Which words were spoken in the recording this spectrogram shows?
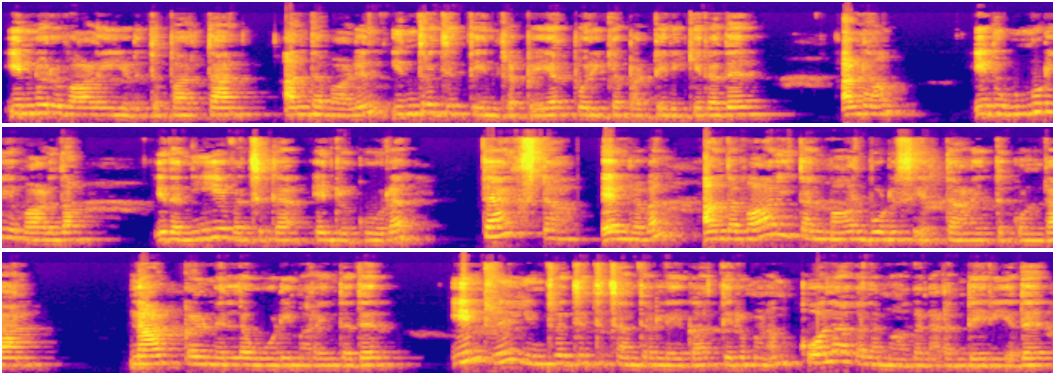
இன்னொரு வாளை எடுத்து பார்த்தான். அந்த வாளில் இந்திரஜித் என்ற பெயர் பொறிக்கப்பட்டிருக்கிறது. அண்ணா இது உன்னுடைய வாளுதான். இதை நீயே வச்சுக்க என்று கூற தேங்க்ஸ்டா என்றவன் அந்த வாளை தன் மார்போடு சேர்த்து அணைத்துக் கொண்டான். நாட்கள் மெல்ல ஓடி மறைந்தது. இன்று இந்திரஜித் சந்திரலேகா திருமணம் கோலாகலமாக நடந்தேறியது.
